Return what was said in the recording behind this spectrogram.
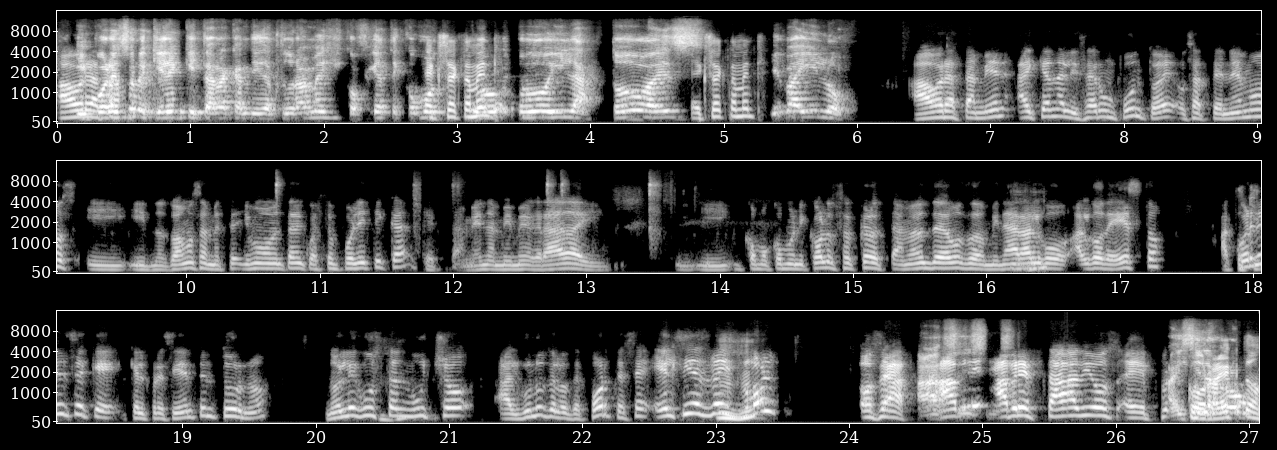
Ahora, y por eso le quieren quitar la candidatura a México. Fíjate cómo Exactamente. Todo, todo hila, todo es, Exactamente. lleva hilo. Ahora también hay que analizar un punto, ¿eh? O sea, tenemos, y, y nos vamos a meter, yo me voy a meter en cuestión política, que también a mí me agrada, y, y como comunicólogos creo que también debemos dominar Ujú. algo, algo de esto. Acuérdense que, que el presidente en turno no le gustan mucho algunos de los deportes, ¿eh? Él sí es béisbol. O sea, Ah, abre, sí, sí, abre estadios, eh, Ahí Correcto.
